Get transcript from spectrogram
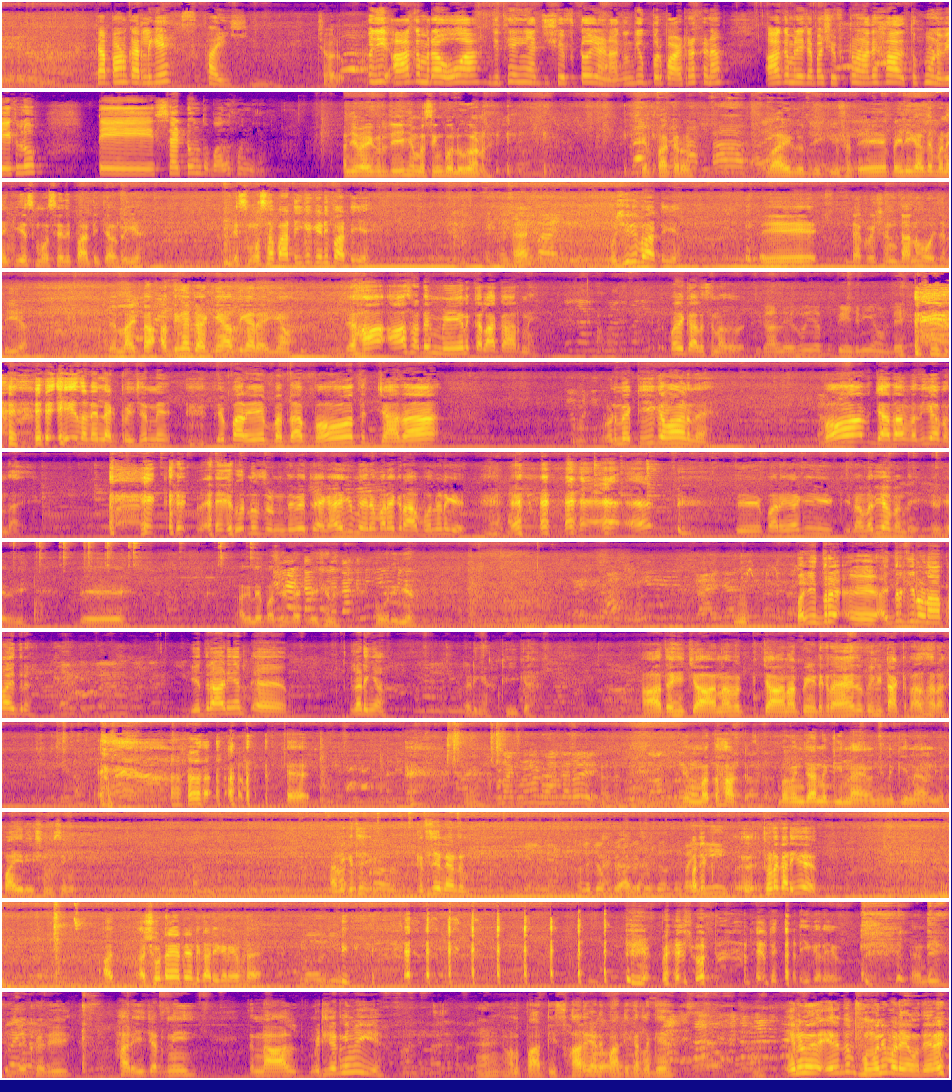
ਤੇ ਆਪਾਂ ਹੁਣ ਕਰ ਲਈਏ ਸਫ਼ਾਈ। ਚਲੋ। ਜੀ ਆਹ ਕਮਰਾ ਉਹ ਆ ਜਿੱਥੇ ਅਸੀਂ ਅੱਜ ਸ਼ਿਫਟ ਹੋ ਜਾਣਾ ਕਿਉਂਕਿ ਉੱਪਰ ਪਾਠ ਰੱਖਣਾ। ਆਹ ਕਮਰੇ 'ਚ ਆਪਾਂ ਸ਼ਿਫਟ ਹੋਣਾ ਤੇ ਹਾਲਤ ਹੁਣ ਵੇਖ ਲਓ। ਤੇ ਸੈੱਟ ਹੋਣ ਤੋਂ ਬਾਅਦ ਦਿਖਾਉਂਦੇ ਆ ਹਾਂਜੀ ਵਾਹਿਗੁਰੂ ਜੀ ਹਿੰਮਤ ਸਿੰਘ ਬੋਲੂਗਾ ਹੁਣ। ਕਿਰਪਾ ਕਰੋ। ਵਾਹਿਗੁਰੂ ਜੀ ਕੀ ਫਤਿਹ। ਪਹਿਲੀ ਗੱਲ ਤੇ ਬਣੇ ਕਿ ਇਹ ਸਮੋਸੇ ਦੀ ਪਾਰਟੀ ਚੱਲ ਰਹੀ ਹੈ। ਇਹ ਸਮੋਸਾ ਪਾਰਟੀ ਕਿ ਕਿਹੜੀ ਪਾਰਟੀ ਹੈ? ਹੈ? ਖੁਸ਼ੀ ਦੀ ਪਾਰਟੀ ਹੈ। ਤੇ ਡੈਕੋਰੇਸ਼ਨ ਡਨ ਹੋ ਚੱਲੀ ਆ। ਤੇ ਲਾਈਟਾਂ ਅੱਧੀਆਂ ਜਾਗੀਆਂ ਅੱਧੀਆਂ ਰਹਿ ਗਈਆਂ। ਤੇ ਹਾਂ ਆ ਸਾਡੇ ਮੇਨ ਕਲਾਕਾਰ ਨੇ। ਭਾਈ ਗੱਲ ਸੁਣਾ ਦਿਓ। ਗੱਲ ਇਹੋ ਹੀ ਆ ਵੀ ਪੇਜ ਨਹੀਂ ਆਉਂਦੇ ਇਹ ਸਾਡੇ ਇਲੈਕਟ੍ਰੀਸ਼ੀਅਨ ਨੇ। ਤੇ ਪਰ ਇਹ ਬੰਦਾ ਬਹੁਤ ਜ਼ਿਆਦਾ ਹੁਣ ਮੈਂ ਕੀ ਕਹਾਂ ਹੁਣ ਮੈਂ? ਬਹੁਤ ਜ਼ਿਆਦਾ ਵਧੀਆ ਬੰਦਾ ਹੈ। ਉਹਨੂੰ ਸੁਣਨ ਦੇ ਵਿੱਚ ਹੈਗਾ ਕਿ ਮੇਰੇ ਬਾਰੇ ਖਰਾਬ ਬੋਲਣਗੇ। ਤੇ ਪਰ ਇਹ ਆ ਕਿ ਕਿੰਨਾ ਵਧੀਆ ਬੰਦੇ ਫਿਰ ਫਿਰ ਵੀ। ਤੇ ਅਗਲੇ ਪਾਸੇ ਡੈਕੋਰੇਸ਼ਨ ਹੋ ਰਹੀ ਆ। ਭਾਜੀ ਇੱਧਰ ਇੱਧਰ ਕੀ ਲਾਉਣਾ ਆਪਾਂ ਇੱਧਰ? ਇਧਰ ਆੜੀਆਂ ਲੜੀਆਂ। ਲੜੀਆਂ ਠੀਕ ਆ। ਆ ਤੇ ਅਸੀਂ ਚਾਹ ਨਾਲ ਚਾਹ ਨਾਲ ਪੇਂਟ ਕਰਾਇਆ ਹੈ ਤੇ ਤੁਸੀਂ ਢੱਕਦਾ ਸਾਰਾ। ਹਿੰਮਤ ਹੱਟ। 52 ਨਗੀਨਾ ਆਏ ਨੇ ਨਗੀਨਾ ਆਏ ਨੇ ਭਾਈ ਰੇਸ਼ਮ ਸਿੰਘ। ਹਾਂਜੀ। ਕਿੱਥੇ ਕਿੱਥੇ ਚੱਲਿਆ ਤੂੰ? ਭਾਜੀ ਥੋੜਾ ਗਾੜੀ ਹੋਇਓ। ਆ ਆ ਛੋਟਾ ਜਿਹਾ ਢਿੱਡ ਗਾੜੀ ਕਰਿਆ ਫੜਾ ਮੈਂ ਛੋਟਾ ਢਿੱਡ ਘਾੜੀ ਕਰਿਓ। ਹਾਂਜੀ, ਦੇਖੋ ਜੀ, ਹਰੀ ਚਟਨੀ ਤੇ ਨਾਲ ਮਿੱਠੀ ਚਟਨੀ ਵੀ ਹੈਗੀ ਹੈ, ਹੁਣ ਪਾਰਟੀ ਸਾਰੇ ਜਣੇ ਪਾਰਟੀ ਕਰਨ ਲੱਗੇ ਆ। ਇਹਨਾਂ ਨੂੰ, ਇਹਦੇ ਤੋਂ ਫੋਨ ਹੀ ਬੜੇ ਆਉਂਦੇ ਨੇ।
